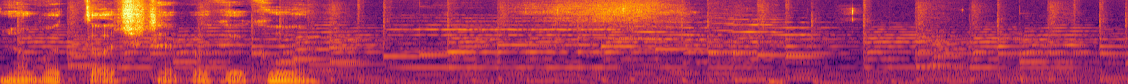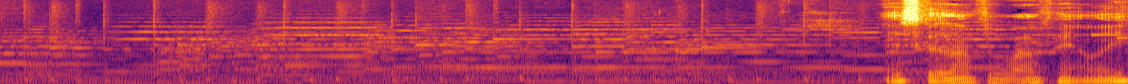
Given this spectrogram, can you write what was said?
You know, what the Electric type, okay, cool. This goes on for a while, apparently.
